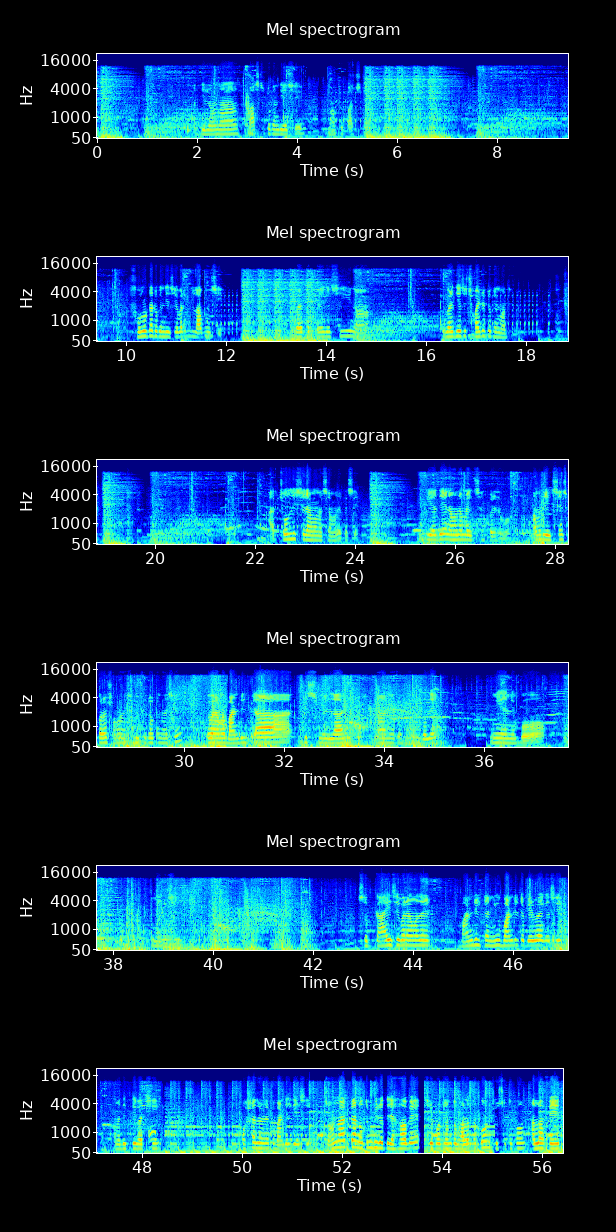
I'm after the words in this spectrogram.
আর দিল না, পাঁচটা টোকেন দিয়েছে, মাত্র পাঁচটা। ষোলোটা টোকেন দিয়েছে, এবারে কিন্তু লাভ হয়েছে। এবার একটা পেয়ে গেছি, না। এবারে দিয়েছে ছয়টা টোকেন মাত্র। আর চল্লিশটা এমন আছে আমাদের কাছে। দিয়ে দে না হলে আমরা এক্সচেঞ্জ করে নেব। আমাদের এক্সচেঞ্জ করার সময় আছে দুশো টোকেন আছে। এবার আমরা বান্ডিলটা বিসমিল্লাহ বলে নিয়ে নেব। নিচ্ছি। সো গাইস এবারে আমাদের বান্ডিলটা নিউ বান্ডিলটা বের হয়ে গেছে। আমরা দেখতেই পাচ্ছি। অসাধারণ একটা বান্ডেল দিয়েছে। অন্য একটা নতুন ভিডিওতে দেখা হবে। সে পর্যন্ত ভালো থাকুন, সুস্থ থাকুন। আল্লাহ হাফেজ।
